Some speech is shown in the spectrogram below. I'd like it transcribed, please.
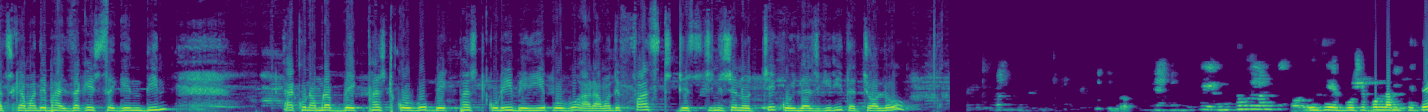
আজকে আমাদের ভাইজাকের সেকেন্ড দিন। এখন আমরা ব্রেকফাস্ট করব। ব্রেকফাস্ট করেই বেরিয়ে পড়ব। আর আমাদের ফার্স্ট ডেস্টিনেশন হচ্ছে কৈলাসগিরি। তা চলো। এই যে বসে পড়লাম খেতে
